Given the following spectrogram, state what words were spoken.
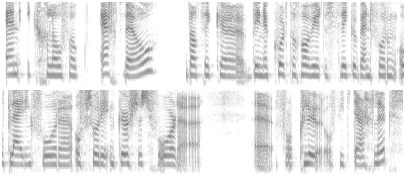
En ik geloof ook echt wel dat ik binnenkort toch wel weer te strikken ben voor een opleiding voor, of sorry, een cursus voor, voor kleur of iets dergelijks.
